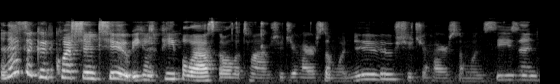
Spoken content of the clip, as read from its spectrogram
And that's a good question too, because people ask all the time: Should you hire someone new? Should you hire someone seasoned?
